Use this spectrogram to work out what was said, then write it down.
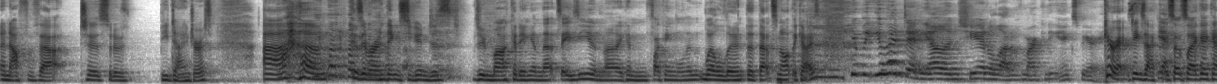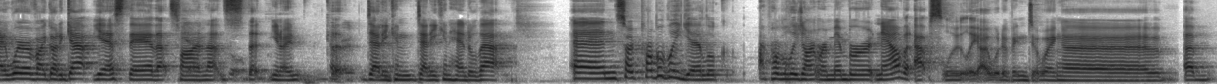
enough of that to sort of be dangerous um, because everyone thinks you can just do marketing and that's easy, and I can fucking learn- well learned that that's not the case. Yeah, but you had Danielle and she had a lot of marketing experience. Correct, exactly. Yeah. So it's like, okay, where have I got a gap? Yes, there, that's fine. Yeah, that's cool. that, you know, that Danny can Danny can handle that. And so probably, yeah, look, I probably don't remember it now, but absolutely I would have been doing a, a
